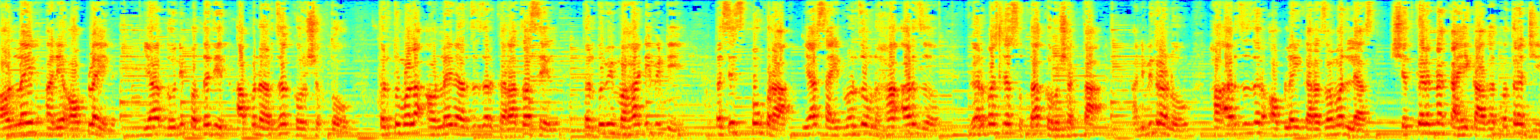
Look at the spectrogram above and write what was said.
ऑनलाईन आणि ऑफलाईन या दोन्ही पद्धतीत आपण अर्ज करू शकतो. तर तुम्हाला ऑनलाईन अर्ज जर करायचा असेल तर तुम्ही महाडीबीटी तसेच पोकरा या साईटवर जाऊन हा अर्ज घरबसल्या सुद्धा करू शकता. आणि मित्रांनो हा अर्ज जर ऑफलाईन करायचा म्हणल्यास शेतकऱ्यांना काही कागदपत्रांची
